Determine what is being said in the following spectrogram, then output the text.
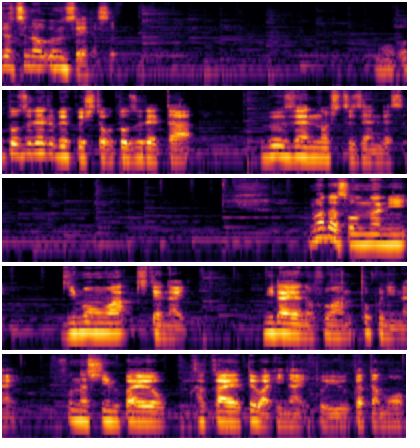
月の運勢です。もう訪れるべくして訪れた偶然の必然です。まだそんなに疑問は来てない。未来への不安特にない。そんな心配を抱えてはいないという方も、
